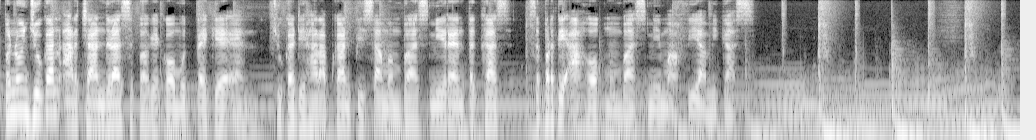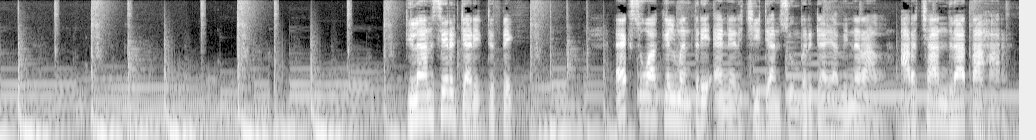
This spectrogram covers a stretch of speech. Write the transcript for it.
Penunjukan Archandra sebagai komut PGN juga diharapkan bisa membasmi rente gas seperti Ahok membasmi mafia migas. Dilansir dari Detik, ex-wakil Menteri Energi dan Sumber Daya Mineral Archandra Tahar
